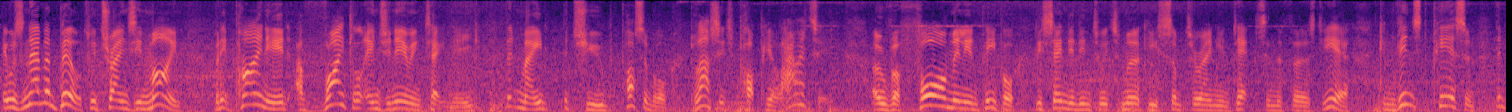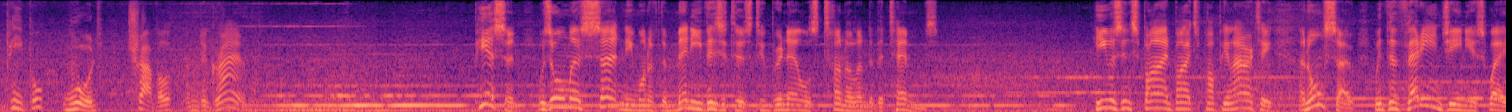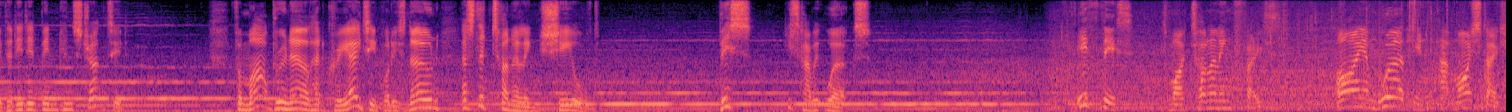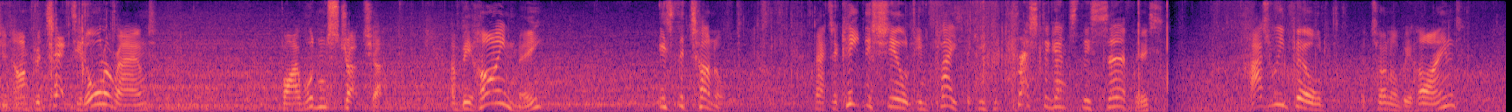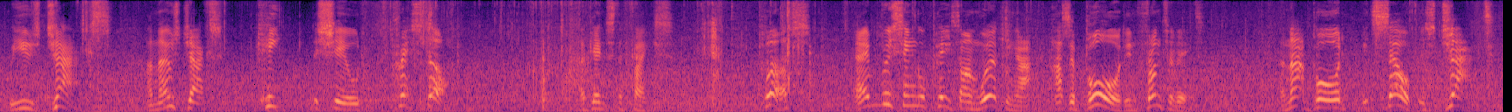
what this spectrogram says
It was never built with trains in mind, but it pioneered a vital engineering technique that made the tube possible. Plus, its popularity. Over 4 million people descended into its murky subterranean depths in the first year, convinced Pearson that people would travel underground. Pearson was almost certainly one of the many visitors to Brunel's tunnel under the Thames. He was inspired by its popularity and also with the very ingenious way that it had been constructed. For Marc Brunel had created what is known as the tunnelling shield. This is how it works. If this is my tunnelling face, I am working at my station. I'm protected all around by a wooden structure. And behind me is the tunnel. Now, to keep this shield in place, to keep it pressed against this surface, as we build the tunnel behind, we use jacks. And those jacks keep the shield pressed up against the face. Plus, every single piece I'm working at has a board in front of it. And that board itself is jacked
